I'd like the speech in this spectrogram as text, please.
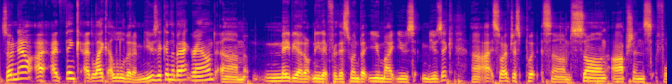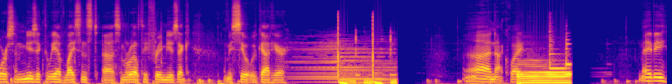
So now I, I, think I'd like a little bit of music in the background. Um, maybe I don't need it for this one, but you might use music. Uh, I, so I've just put some song options for some music that we have licensed, uh, some royalty free music. Let me see what we've got here. Uh, not quite. Maybe.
